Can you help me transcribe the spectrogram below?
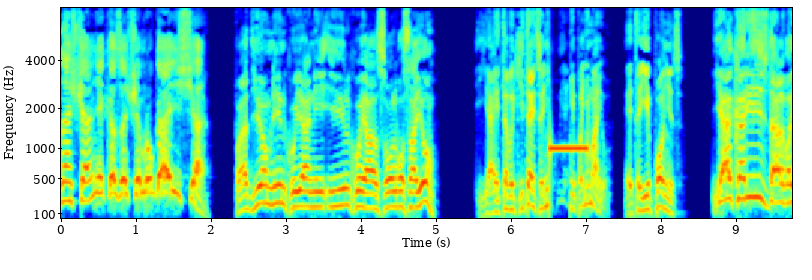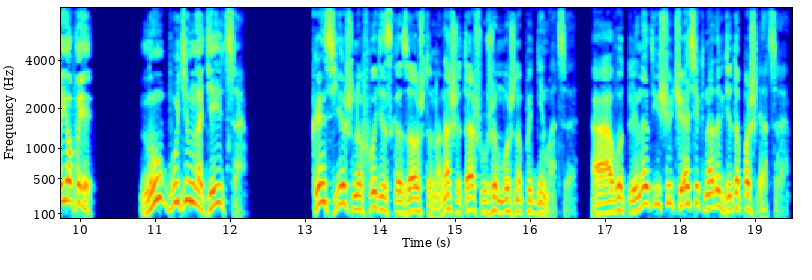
«Начальника зачем ругаешься?» «Подъем линку я не илку я сольбасаю!» «Я этого китайца нихуя не понимаю! Это японец!» «Я корись, долбоебы!» «Ну, будем надеяться». Консьерж на входе сказал, что на наш этаж уже можно подниматься. А вот Линет еще часик надо где-то пошляться.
